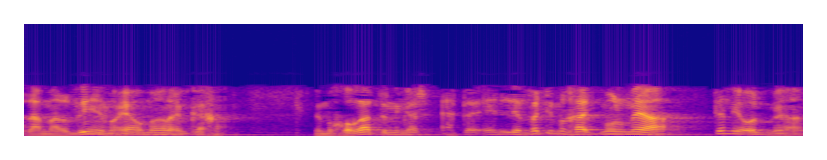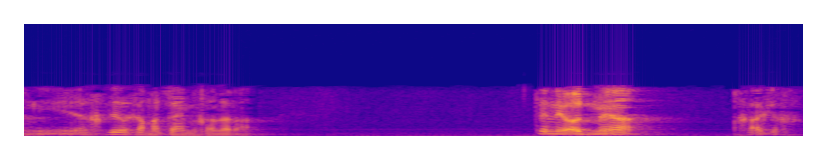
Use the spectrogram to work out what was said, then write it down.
למלווים, היה אומר להם ככה. למחרת הוא ניגש, לבדתי ממך אתמול מאה, תן לי עוד מאה, אני אחזיר לך 200 בחזרה. תן לי עוד מאה. אחר כך,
